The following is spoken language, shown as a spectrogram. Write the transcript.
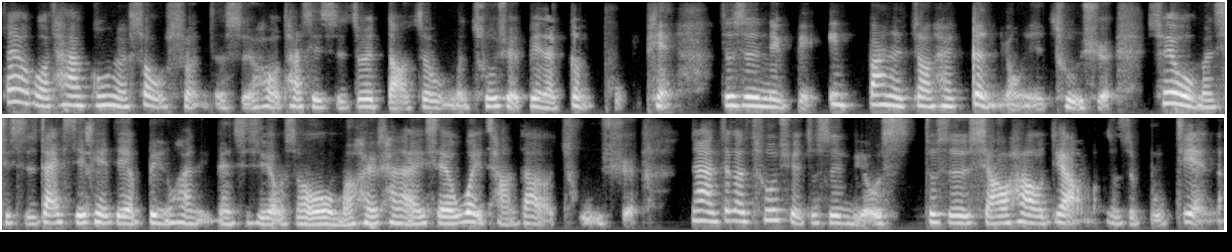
但如果它功能受损的时候，它其实就会导致我们出血变得更普遍，就是你比一般的状态更容易出血。所以，我们其实，在 CKD 的病患里边，其实有时候我们会看到一些胃肠道的出血，那这个出血就是流失，就是消耗掉嘛，就是不见了。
